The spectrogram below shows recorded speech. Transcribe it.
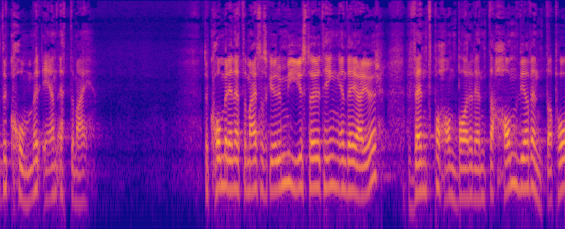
det kommer en etter meg. Det kommer en etter meg som skal gjøre mye større ting enn det jeg gjør. Vent på han, bare vent. Det er han vi har venta på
